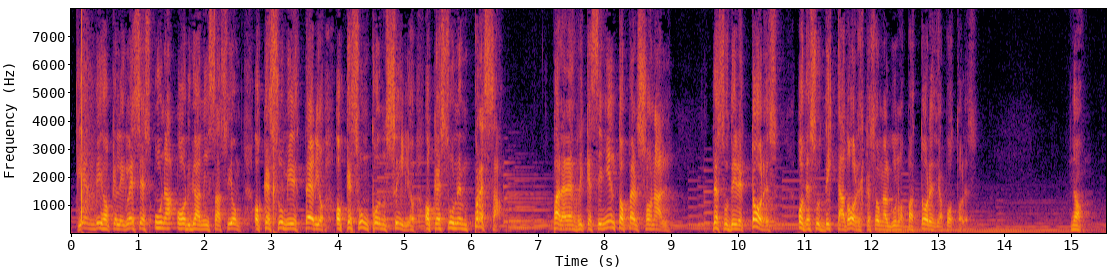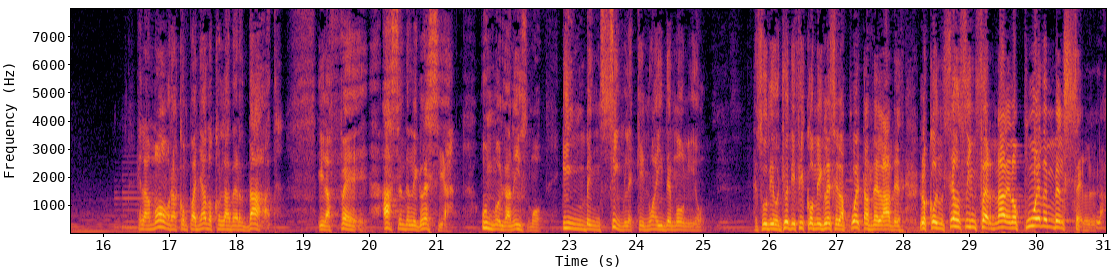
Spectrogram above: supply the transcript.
¿Quién dijo que la iglesia es una organización o que es un ministerio o que es un concilio o que es una empresa para el enriquecimiento personal de sus directores o de sus dictadores que son algunos pastores y apóstoles? No. El amor acompañado con la verdad y la fe hacen de la iglesia un organismo invencible que no hay demonio Jesús dijo, yo edifico mi iglesia y las puertas del Hades, los consejos infernales no pueden vencerla.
